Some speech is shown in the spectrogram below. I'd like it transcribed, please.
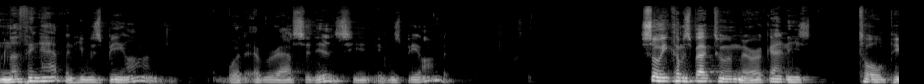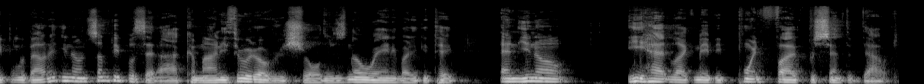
nothing happened. He was beyond whatever acid is. He it was beyond it. So he comes back to America and he's told people about it. You know, and some people said, "Ah, come on, he threw it over his shoulder. There's no way anybody could take." And you know, he had like maybe 0.5% of doubt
